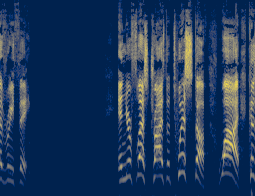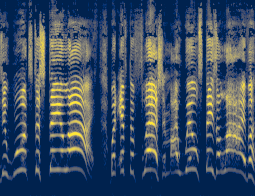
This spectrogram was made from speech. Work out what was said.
everything. And your flesh tries to twist stuff. Why? Because it wants to stay alive. But if the flesh and my will stays alive, uh,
